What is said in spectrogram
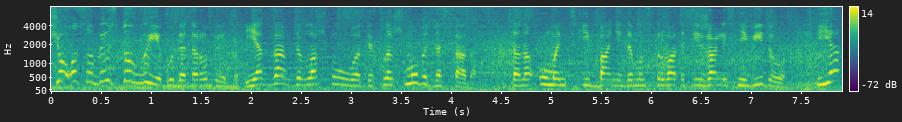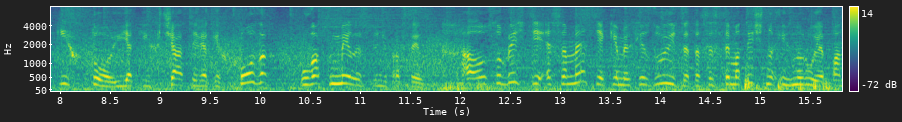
що особисто ви будете робити? Як завжди, влаштовувати флешмоби для стада та на Уманській бані демонструвати ті жалісні відео, як і хто, в яких час і в яких позах У вас милостиню просив. А особисті смс, якими хизується та систематично ігнорує пан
